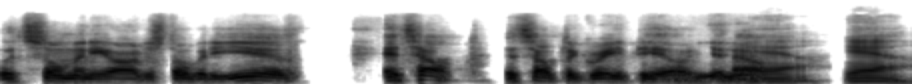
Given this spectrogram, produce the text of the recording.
with so many artists over the years. It's helped. It's helped a great deal, you know? Yeah, yeah.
